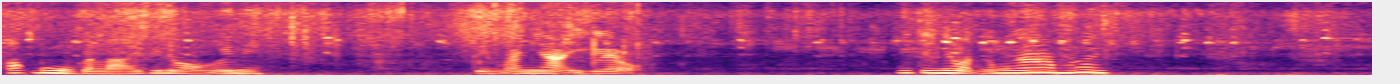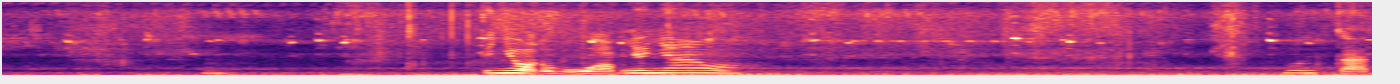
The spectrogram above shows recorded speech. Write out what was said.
พักบุงกันหลายพี่น้องเอ้ยนี่ เต็มอัญญะอีกแล้วมีแต่หยอดงามๆเลยอืมเป็นหยอดอวบๆเงาวๆมันกัด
